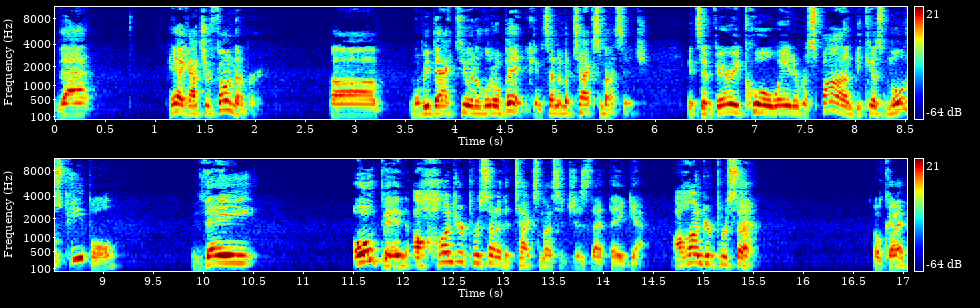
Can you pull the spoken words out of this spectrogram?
that, hey, I got your phone number. Um, we'll be back to you in a little bit. You can send them a text message. It's a very cool way to respond because most people, they open 100% of the text messages that they get. 100%. Okay?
